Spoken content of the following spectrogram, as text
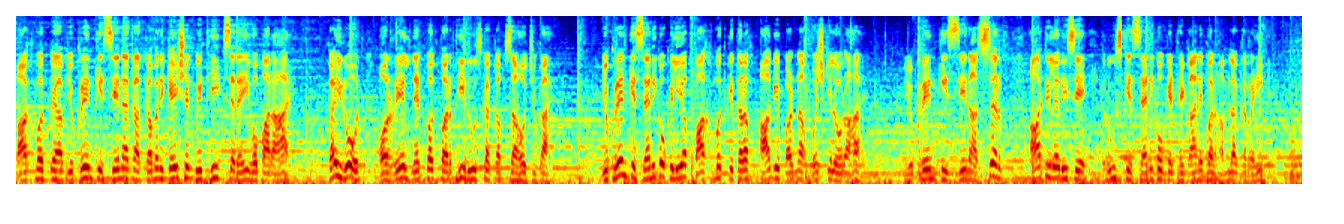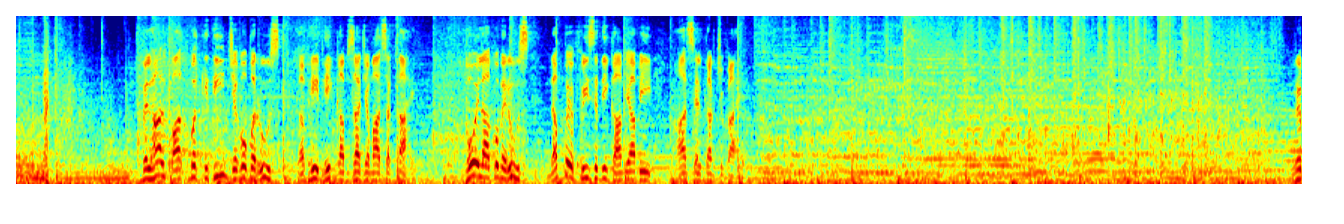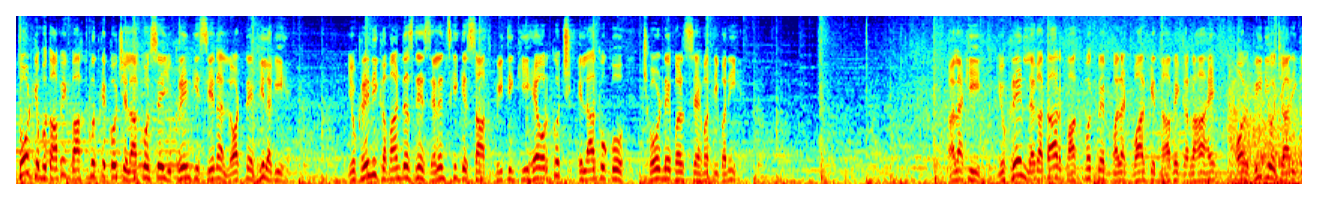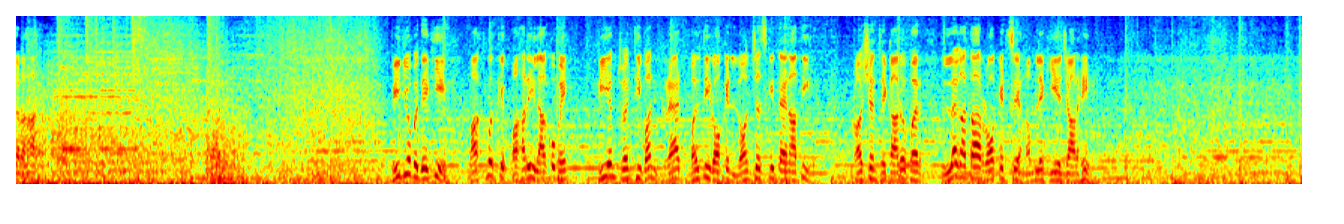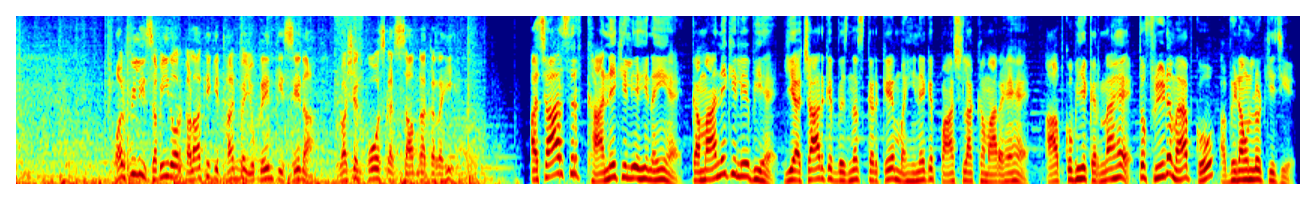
बागमत में अब यूक्रेन की सेना का कम्युनिकेशन भी ठीक से नहीं हो पा रहा है। कई रोड और रेल नेटवर्क पर भी रूस का कब्जा हो चुका है। यूक्रेन के सैनिकों के लिए बागमत की तरफ़ आगे बढ़ना मुश्किल हो रहा है। यूक्रेन की सेना सिर्फ़ आर्टिलरी से रूस के सैनिकों के ठिकाने पर हमला कर रही है। फ़िलहाल बागमत की तीन जगहों पर रूस कभी भी कब्जा जमा सकता है। दो इलाकों में रूस 90 फ़ीसदी कामयाबी हासिल कर चुका है। रिपोर्ट के मुताबिक बागमत के कुछ इलाकों से यूक्रेन की सेना लौटने भी लगी है। यूक्रेनी कमांडर्स ने जेलेंस्की के साथ मीटिंग की है और कुछ इलाकों को छोड़ने पर सहमति बनी है। हालाँकि, यूक्रेन लगातार बागमत में पलटवार के दावे कर रहा है और वीडियो जारी कर रहा है। वीडियो में देखिए, बागमत के बाहरी इलाकों में BM twenty one Grad multi rocket launchers की तैनाती है। रशियन ठिकानों पर लगातार रॉकेट से हमले किए जा रहे हैं। बर्फीली ज़मीन और कड़ाके की ठंड में यूक्रेन की सेना रशियन फोर्स का सामना कर रही है। अचार सिर्फ़ खाने के लिए ही नहीं है, कमाने के लिए भी है। ये अचार के बिज़नेस करके महीने के पाँच लाख कमा रहे हैं। आपको भी ये करना है? तो फ्रीडम ऐप को अभी डाउनलोड कीजिए।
